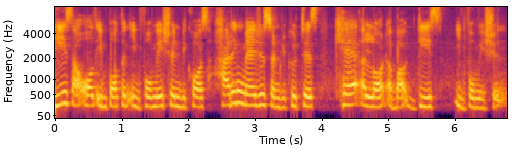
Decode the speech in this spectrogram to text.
these are all important information because hiring managers and recruiters care a lot about this information.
